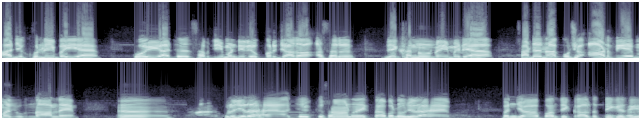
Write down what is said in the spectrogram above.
ਅੱਜ ਖੁੱਲੀ ਪਈ ਹੈ। ਕੋਈ ਅੱਜ ਸਬਜ਼ੀ ਮੰਡੀ ਦੇ ਉੱਪਰ ਜ਼ਿਆਦਾ ਅਸਰ ਦੇਖਣ ਨੂੰ ਨਹੀਂ ਮਿਲਿਆ। ਸਾਡੇ ਨਾਲ ਕੁਝ ਆੜਤੀਏ ਨਾਲ ਨੇ ਜਿਹੜਾ ਹੈ ਅੱਜ ਕਿਸਾਨ ਏਕਤਾ ਵੱਲੋਂ ਜਿਹੜਾ ਹੈ ਪੰਜਾਬ ਬੰਦ ਦੀ ਕਾਲ ਦਿੱਤੀ ਗਈ ਸੀ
